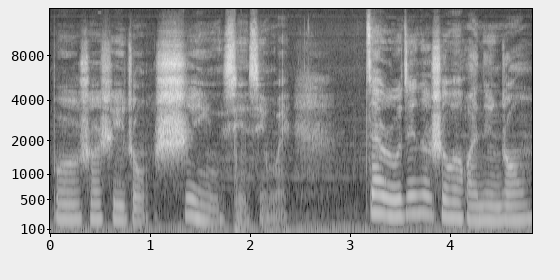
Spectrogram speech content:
不如说是一种适应性行为。在如今的社会环境中，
